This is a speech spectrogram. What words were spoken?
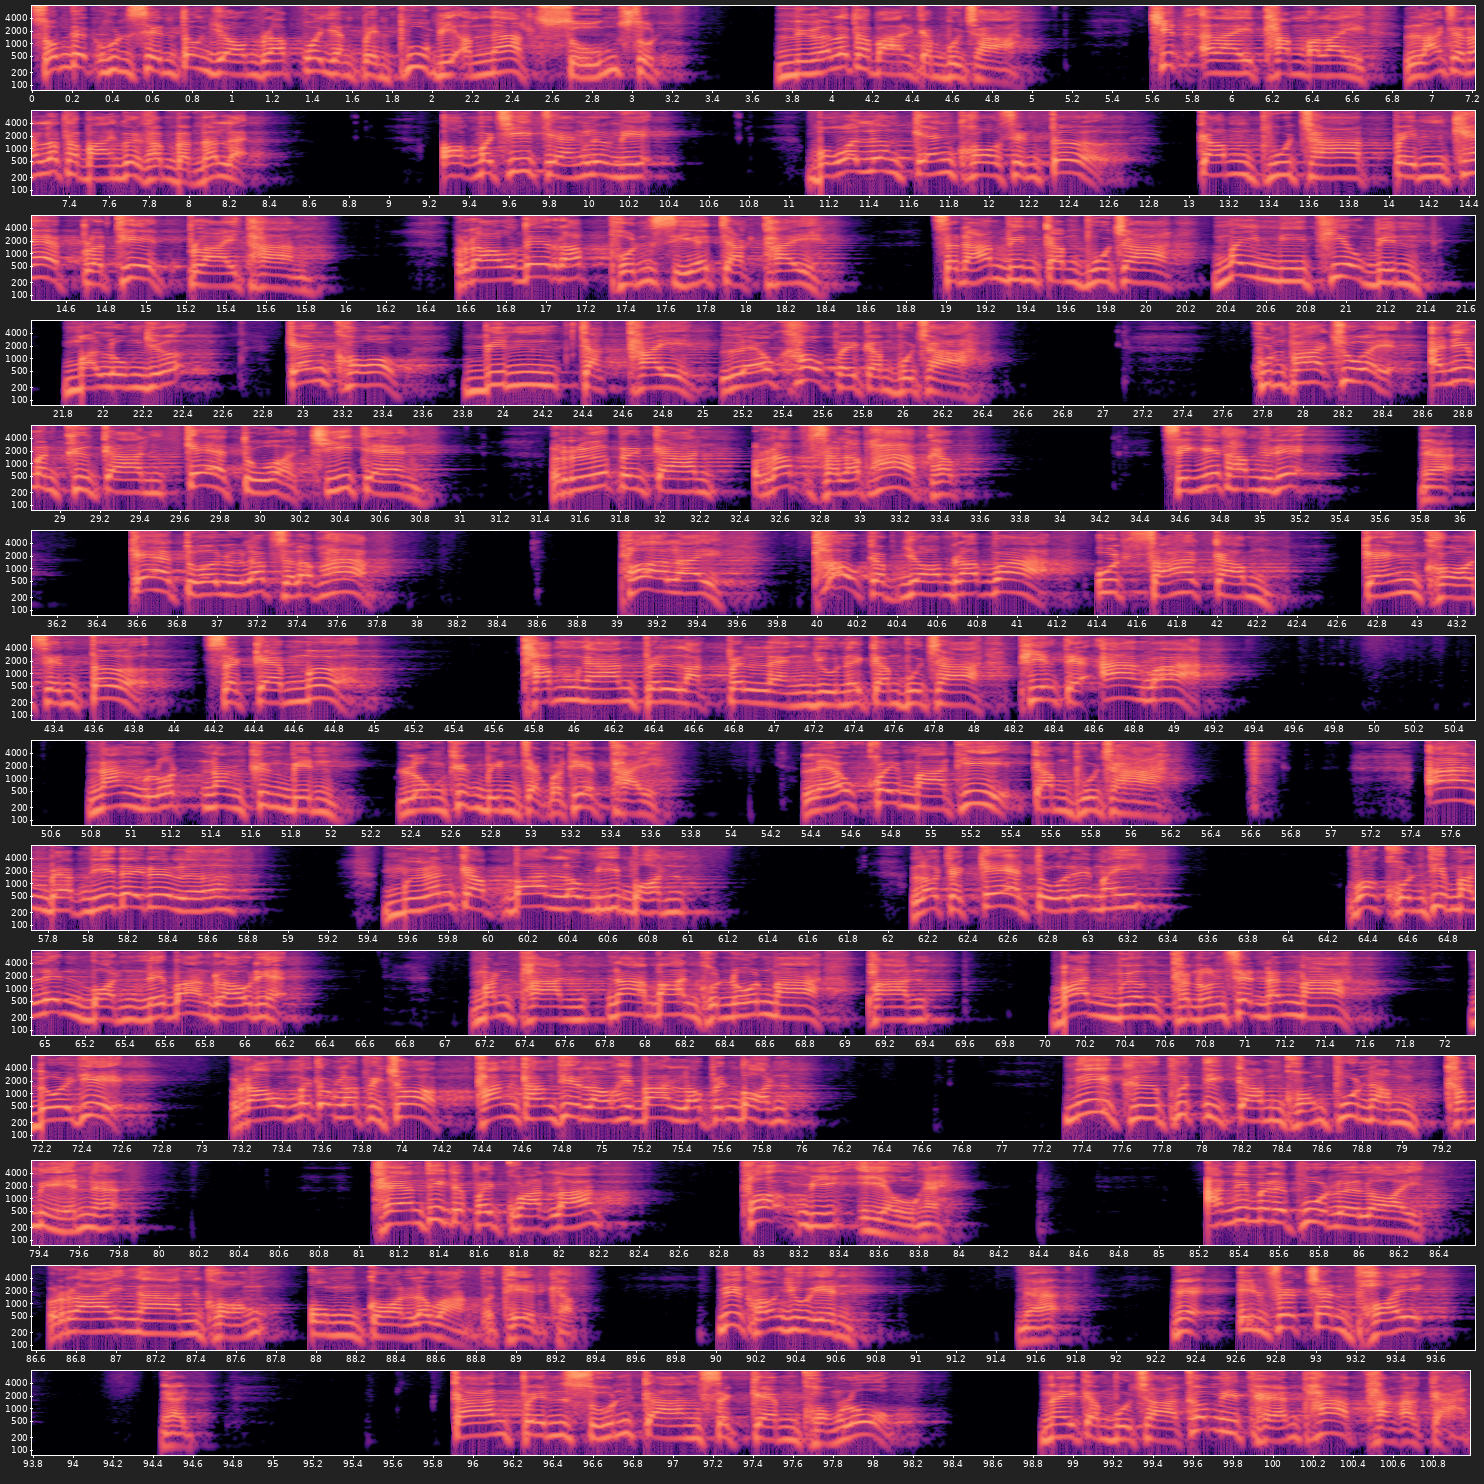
สมเด็จฮุนเซนต้องยอมรับว่ายังเป็นผู้มีอำนาจสูงสุด เหนือรัฐบาลกัมพูชา คิดอะไรทำอะไร หลังจากนั้นรัฐบาลก็จะทำแบบนั้นแหละ ออกมาชี้แจงเรื่องนี้ บอกว่าเรื่องแก๊งคอเซ็นเตอร์ กัมพูชาเป็นแค่ประเทศปลายทาง เราได้รับผลเสียจากไทย สนามบินกัมพูชาไม่มีเที่ยวบินมาลงเยอะ แก๊งคอบินจากไทยแล้วเข้าไปกัมพูชา คุณพระช่วย อันนี้มันคือการแก้ตัวชี้แจง หรือเป็นการรับสารภาพครับ สิ่งที่ทำอยู่นี้เนี่ยแก้ตัวหรือรับสารภาพ เพราะอะไรเท่ากับยอมรับว่าอุตสาหกรรม แก๊งคอเซ็นเตอร์สแกมเมอร์ทำงานเป็นหลักเป็นแหล่งอยู่ในกัมพูชา เพียงแต่อ้างว่า นั่งรถนั่งเครื่องบิน ลงเครื่องบินจากประเทศไทย แล้วค่อยมาที่กัมพูชา อ้างแบบนี้ได้ด้วยเหรอ เหมือนกับบ้านเรามีบ่อน เราจะแก้ตัวได้ไหม ว่าคนที่มาเล่นบ่อนในบ้านเราเนี่ย มันผ่านหน้าบ้านคนโน้นมา ผ่านบ้านเมืองถนนเส้นนั้นมา โดยที่เราไม่ต้องรับผิดชอบ ทั้งทั้งที่เราให้บ้านเราเป็นบ่อน นี่คือพฤติกรรมของผู้นำเขมรนะแทนที่จะไปกวาดล้าง เพราะมีเอี่ยวไง อันนี้ไม่ได้พูดลอยๆ รายงานขององค์กรระหว่างประเทศครับ นี่ของ UN นะเนี่ย infection point นะการเป็นศูนย์กลางสแกมของโลก ในกัมพูชาก็มีแผนภาพทางอากาศ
